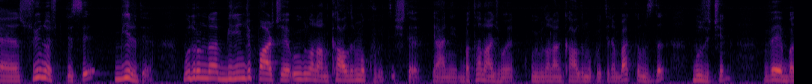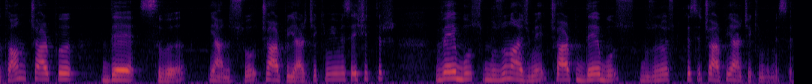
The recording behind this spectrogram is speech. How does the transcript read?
e, suyun öz kütlesi 1'di. Bu durumda birinci parçaya uygulanan kaldırma kuvveti işte yani batan hacme uygulanan kaldırma kuvvetine baktığımızda buz için V batan çarpı D sıvı yani su çarpı yer çekimi ivmesi eşittir. V buz buzun hacmi çarpı D buz buzun öz kütlesi çarpı yer çekimi ivmesi.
